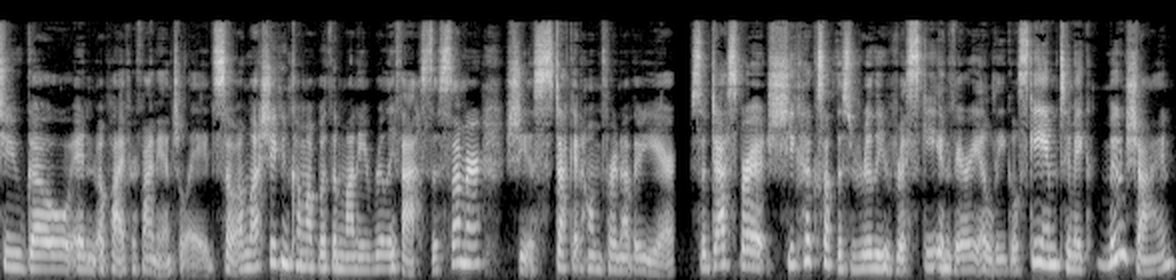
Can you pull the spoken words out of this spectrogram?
to go and apply for financial aid. So unless she can come up with the money really fast this summer, she is stuck at home for another year. So desperate, she cooks up this really risky and very illegal scheme to make moonshine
